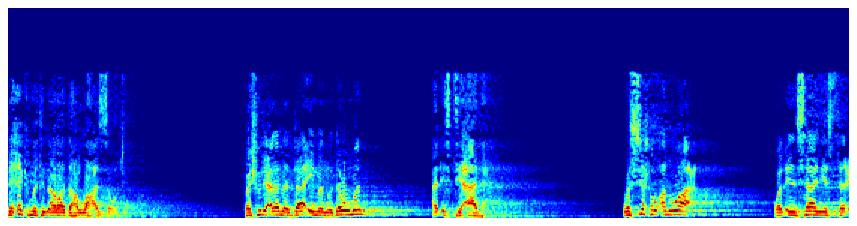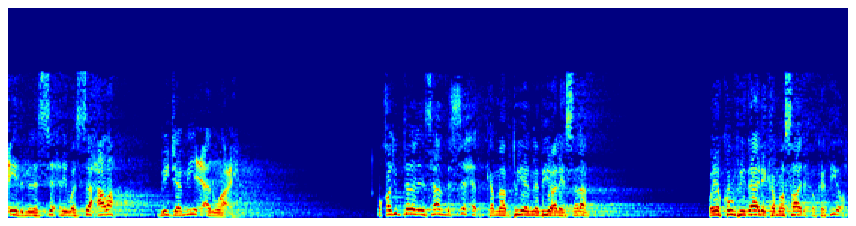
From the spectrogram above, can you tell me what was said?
لحكمة أرادها الله عز وجل. فشرع لنا دائما ودوما الاستعاذة. والسحر أنواع والإنسان يستعيذ من السحر والسحرة بجميع أنواعهم. وقد يبتلى الإنسان بالسحر كما ابتلي النبي عليه السلام ويكون في ذلك مصالح كثيرة.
